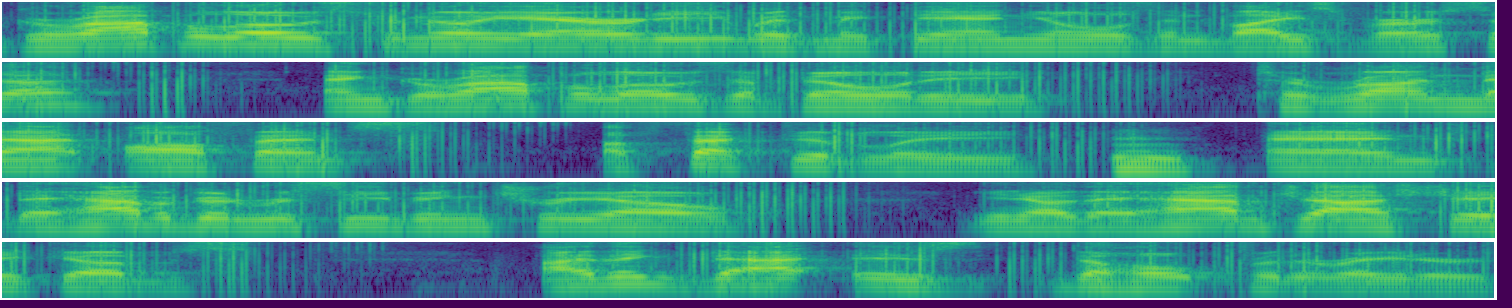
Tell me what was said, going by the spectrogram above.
Garoppolo's familiarity with McDaniels and vice versa, and Garoppolo's ability to run that offense effectively. Mm. And they have a good receiving trio. You know, they have Josh Jacobs. I think that is the hope for the Raiders.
